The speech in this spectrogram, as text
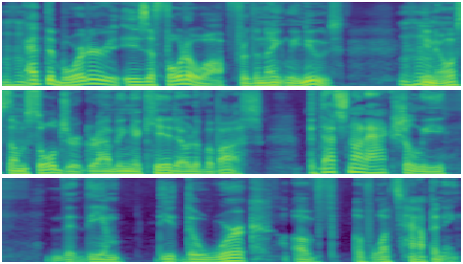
Mm-hmm. At the border is a photo op for the nightly news. Mm-hmm. You know, some soldier grabbing a kid out of a bus, but that's not actually the the the, the work of of what's happening.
